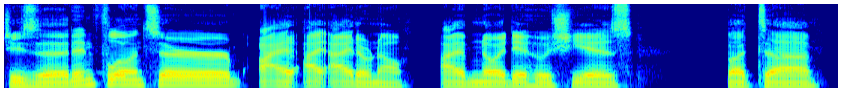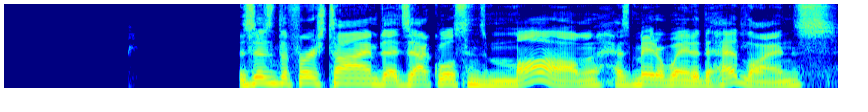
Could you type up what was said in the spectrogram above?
She's an influencer. I, I I don't know. I have no idea who she is, but uh, this isn't the first time that Zach Wilson's mom has made her way into the headlines.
